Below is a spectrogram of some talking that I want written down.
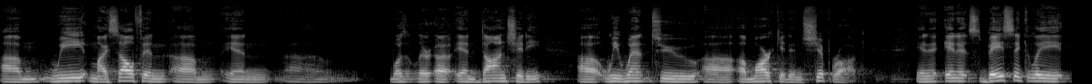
um, we, myself and um, in uh, wasn't there, uh, in Don Chitty, uh, we went to uh, a market in Shiprock. And, and it's basically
